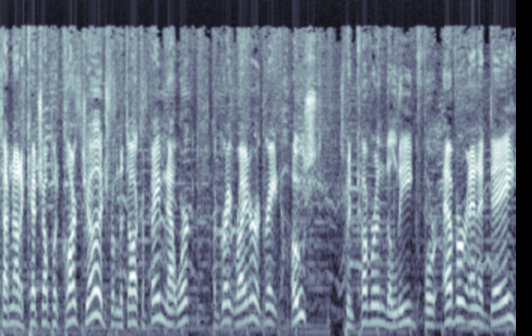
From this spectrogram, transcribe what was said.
Time now to catch up with Clark Judge from the Talk of Fame Network, a great writer, a great host. He's been covering the league forever and a day.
